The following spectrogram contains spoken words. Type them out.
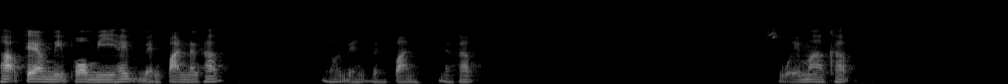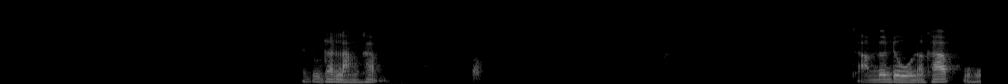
พระแก้วมีพอมีให้แบ่งปันนะครับแบ่งแบ่งปันนะครับ สวยมากครับจะดูด้านหลังครับสามดูดูนะครับโอ้โห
